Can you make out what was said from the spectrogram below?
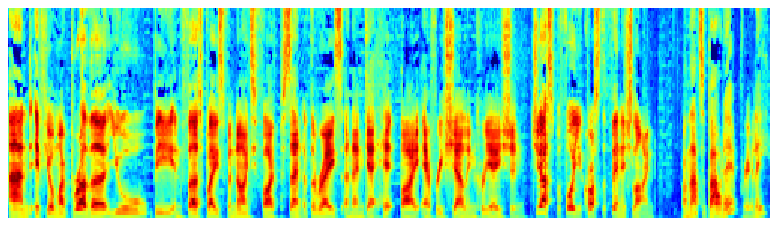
And if you're my brother, you'll be in first place for 95% of the race and then get hit by every shell in creation just before you cross the finish line. And that's about it, really.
